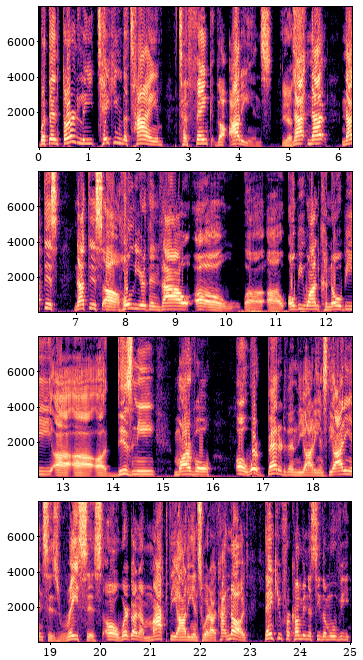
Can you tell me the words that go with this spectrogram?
But then thirdly, taking the time to thank the audience. Yes. Not not not this not this uh holier than thou oh uh, uh Obi-Wan Kenobi uh, uh uh Disney Marvel oh we're better than the audience the audience is racist oh we're gonna mock the audience with our con no thank you for coming to see the movie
